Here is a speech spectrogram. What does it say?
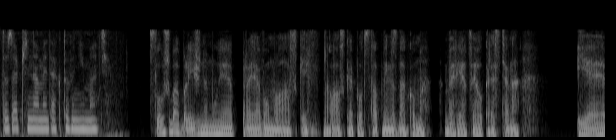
to začíname takto vnímať. Služba blížnemu je prejavom lásky. Láska je podstatným znakom veriaceho kresťana. Je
